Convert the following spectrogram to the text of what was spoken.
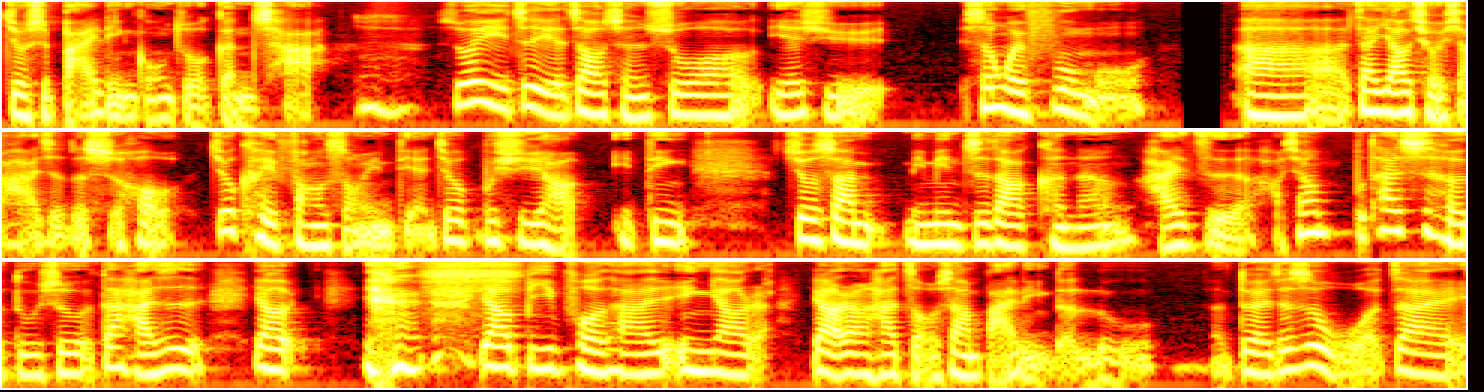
就是白领工作更差。嗯，所以这也造成说，也许。身为父母，呃，在要求小孩子的时候，就可以放松一点，就不需要一定，就算明明知道可能孩子好像不太适合读书，但还是要 要逼迫他，硬要要让他走上白领的路。对，这是我在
